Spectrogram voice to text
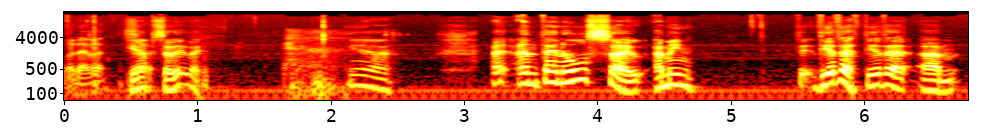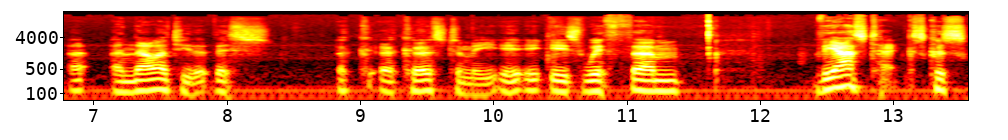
Whatever. Yeah, So- absolutely. Yeah, A- and then also, I mean, the, the other the other um, uh, analogy that this occ- occurs to me is with um, the Aztecs, because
